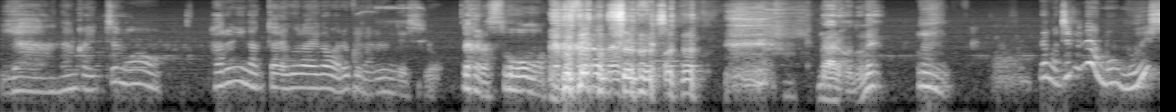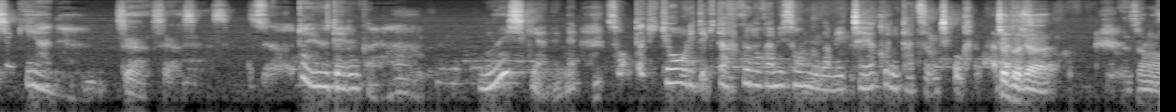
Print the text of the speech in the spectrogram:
いやーなんかいつも春になったらぐらいが悪くなるんですよだからそう思った。らそうなんです そようそう。なるほどね。うん、でも自分ではもう無意識やねん。そうやそうやそうやずーっと言うてるから。無意識やねんね。その時今日降りてきた福の神ソングがめっちゃ役に立つんちゃうかな。ちょっとじゃあその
